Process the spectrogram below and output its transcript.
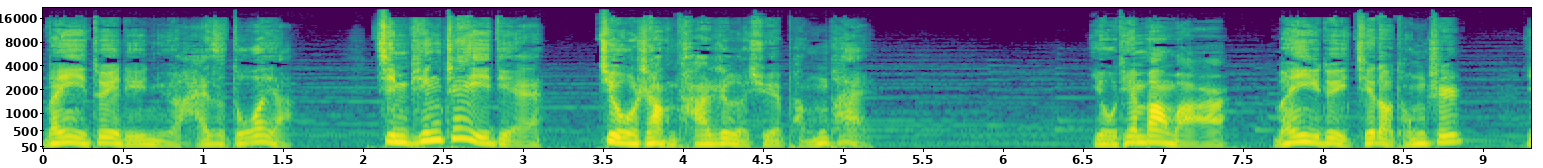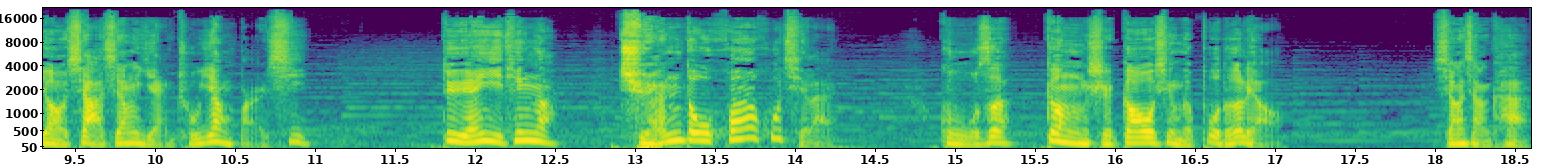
文艺队里女孩子多呀，仅凭这一点就让他热血澎湃。有天傍晚，文艺队接到通知，要下乡演出样板戏。队员一听啊，全都欢呼起来，谷子更是高兴的不得了。想想看，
